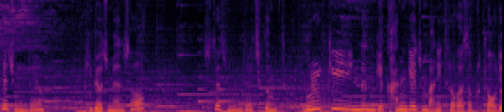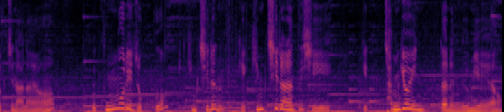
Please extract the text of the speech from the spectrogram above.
치대주는데요 비벼주면서 치대주는데 지금 물기 있는 게 간 게 좀 많이 들어가서 그렇게 어렵진 않아요 그 국물이 조금 김치는 이렇게 김치라는 뜻이 이렇게 잠겨 있다는 의미예요.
